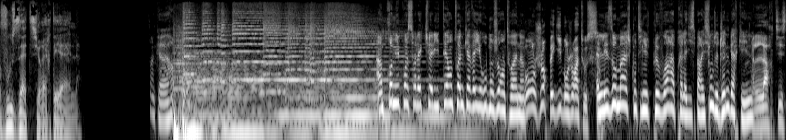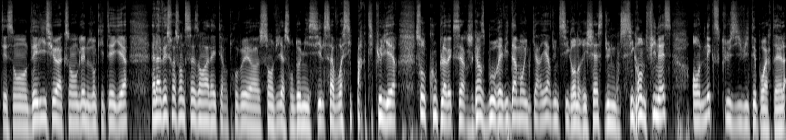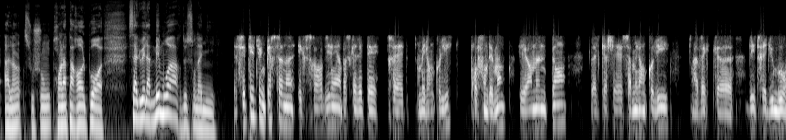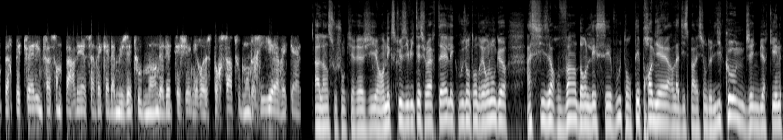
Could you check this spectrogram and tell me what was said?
vous êtes sur RTL. 5 heures. Un premier point sur l'actualité. Antoine Cavallero, bonjour Antoine. Bonjour Peggy, bonjour à tous. Les hommages continuent de pleuvoir après la disparition de Jane Birkin. L'artiste et son délicieux accent anglais nous ont quittés hier. Elle avait 76 ans, elle a été retrouvée euh, sans vie à son domicile. Sa voix si particulière, son couple avec Serge Gainsbourg, évidemment une carrière d'une si grande richesse, d'une si grande finesse. En exclusivité pour RTL, Alain Souchon prend la parole pour euh, saluer la mémoire de son ami. C'était une personne extraordinaire parce qu'elle était très mélancolique profondément et en même temps elle cachait sa mélancolie avec euh, des traits d'humour perpétuels, une façon de parler, elle savait qu'elle amusait tout le monde, elle était généreuse. Pour ça, tout le monde riait avec elle. Alain Souchon qui réagit en exclusivité sur RTL et que vous entendrez en longueur à 6h20 dans Laissez-vous tenter première la disparition de l'icône Jane Birkin.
